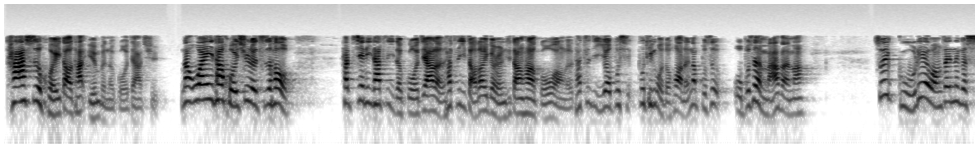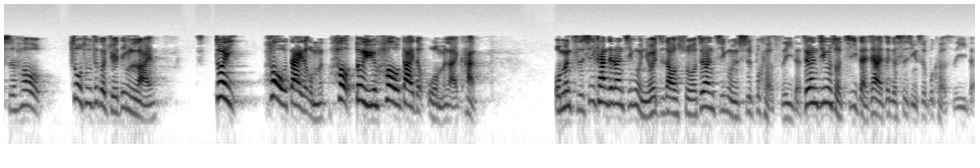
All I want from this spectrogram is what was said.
他是回到他原本的国家去。那万一他回去了之后，他建立他自己的国家了，他自己找到一个人去当他的国王了，他自己又不不听我的话了，那不是我不是很麻烦吗？所以古列王在那个时候。做出这个决定来，对后代的我们后对于后代的我们来看，我们仔细看这段经文，你会知道说，这段经文是不可思议的。这段经文所记载下来这个事情是不可思议的。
